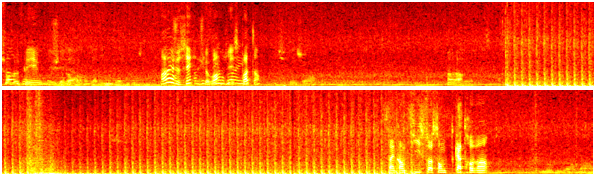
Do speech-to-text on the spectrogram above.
Sur le P ou je sais est là, pas. regarde, il nous a vu déjà. Ouais, je sais, je le vois, j'ai les spots. Hein. Voilà. « 56, 60, 80. Move vers bas, hein.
